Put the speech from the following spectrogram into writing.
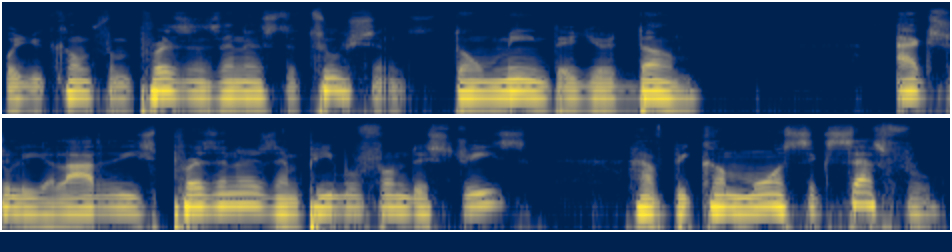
or you come from prisons and institutions, don't mean that you're dumb actually a lot of these prisoners and people from the streets have become more successful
